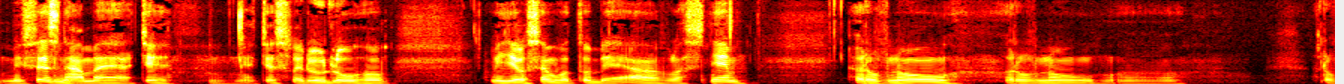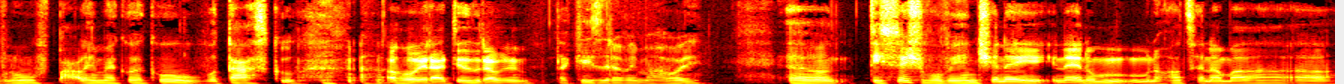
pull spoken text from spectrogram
my se známe, já tě, já tě sleduju dlouho, viděl jsem o tobě a vlastně rovnou, rovnou, eh, rovnou vpálím jako takovou otázku. ahoj, rád tě zdravím. Taky zdravím, ahoj. Ty jsi ověnčený nejenom mnoha cenama a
